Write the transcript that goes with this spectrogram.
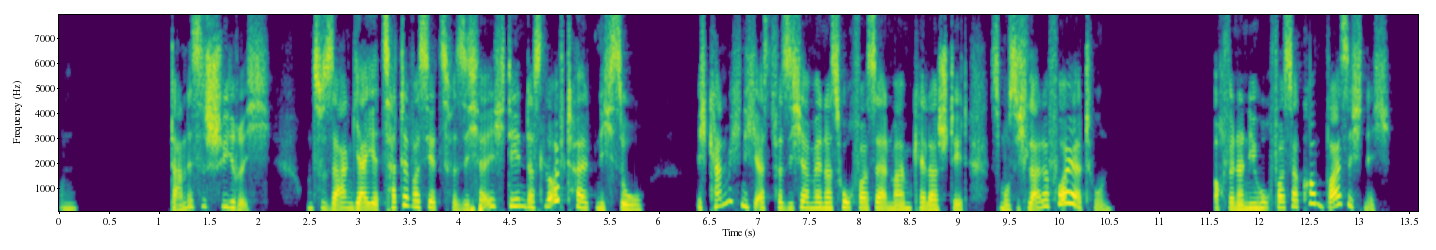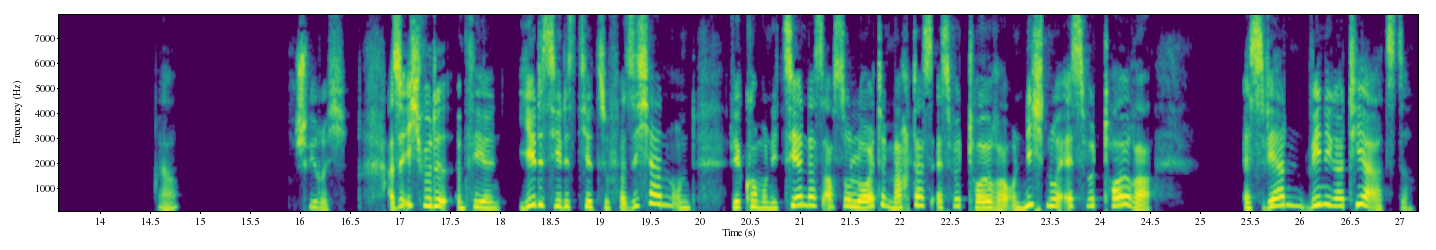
Und dann ist es schwierig. Und zu sagen, ja, jetzt hat er was, jetzt versichere ich den, das läuft halt nicht so. Ich kann mich nicht erst versichern, wenn das Hochwasser in meinem Keller steht. Das muss ich leider vorher tun. Auch wenn da nie Hochwasser kommt, weiß ich nicht. Ja. Schwierig. Also ich würde empfehlen, jedes, jedes Tier zu versichern und wir kommunizieren das auch so, Leute, macht das, es wird teurer. Und nicht nur es wird teurer. Es werden weniger Tierärzte.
